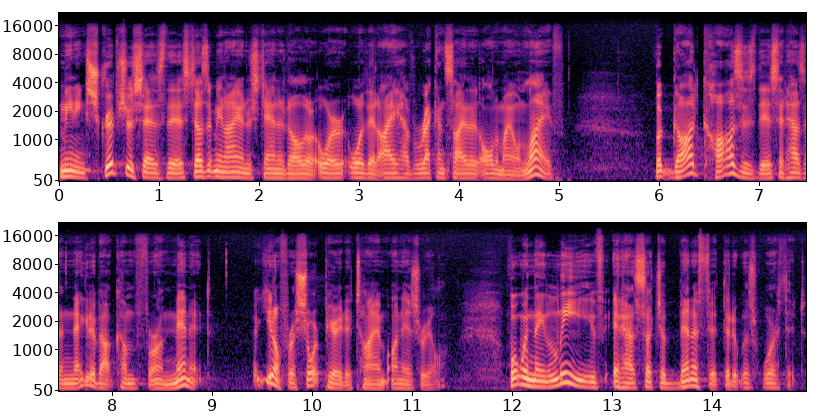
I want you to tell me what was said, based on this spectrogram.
meaning scripture says this, doesn't mean I understand it all or, or, or that I have reconciled it all to my own life. But God causes this, it has a negative outcome for a minute, you know, for a short period of time on Israel. But when they leave, it has such a benefit that it was worth it.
